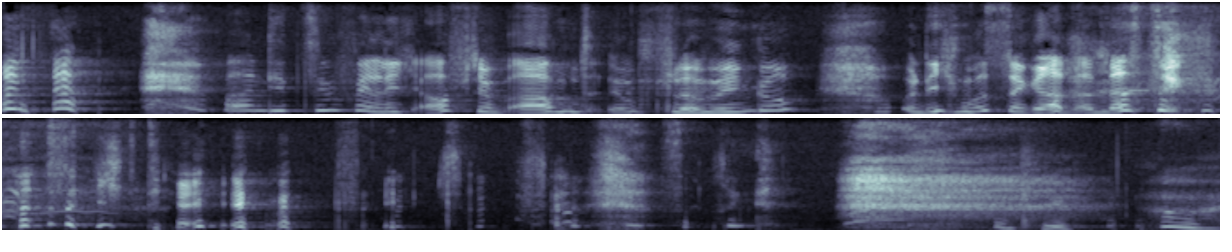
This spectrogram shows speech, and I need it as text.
Und dann waren die zufällig auf dem Abend im Flamingo. Und ich musste gerade an das denken, was ich dir eben erzählt habe. Sorry. Okay. Hm?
